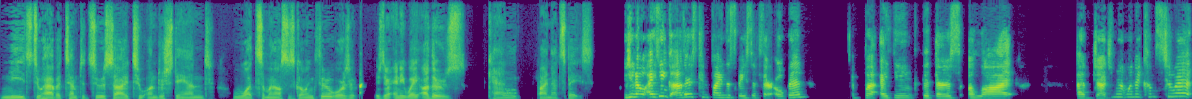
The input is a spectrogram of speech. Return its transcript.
needs to have attempted suicide to understand what someone else is going through? Or is it is there any way others can find that space? You know, I think others can find the space if they're open but I think that there's a lot of judgment when it comes to it.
